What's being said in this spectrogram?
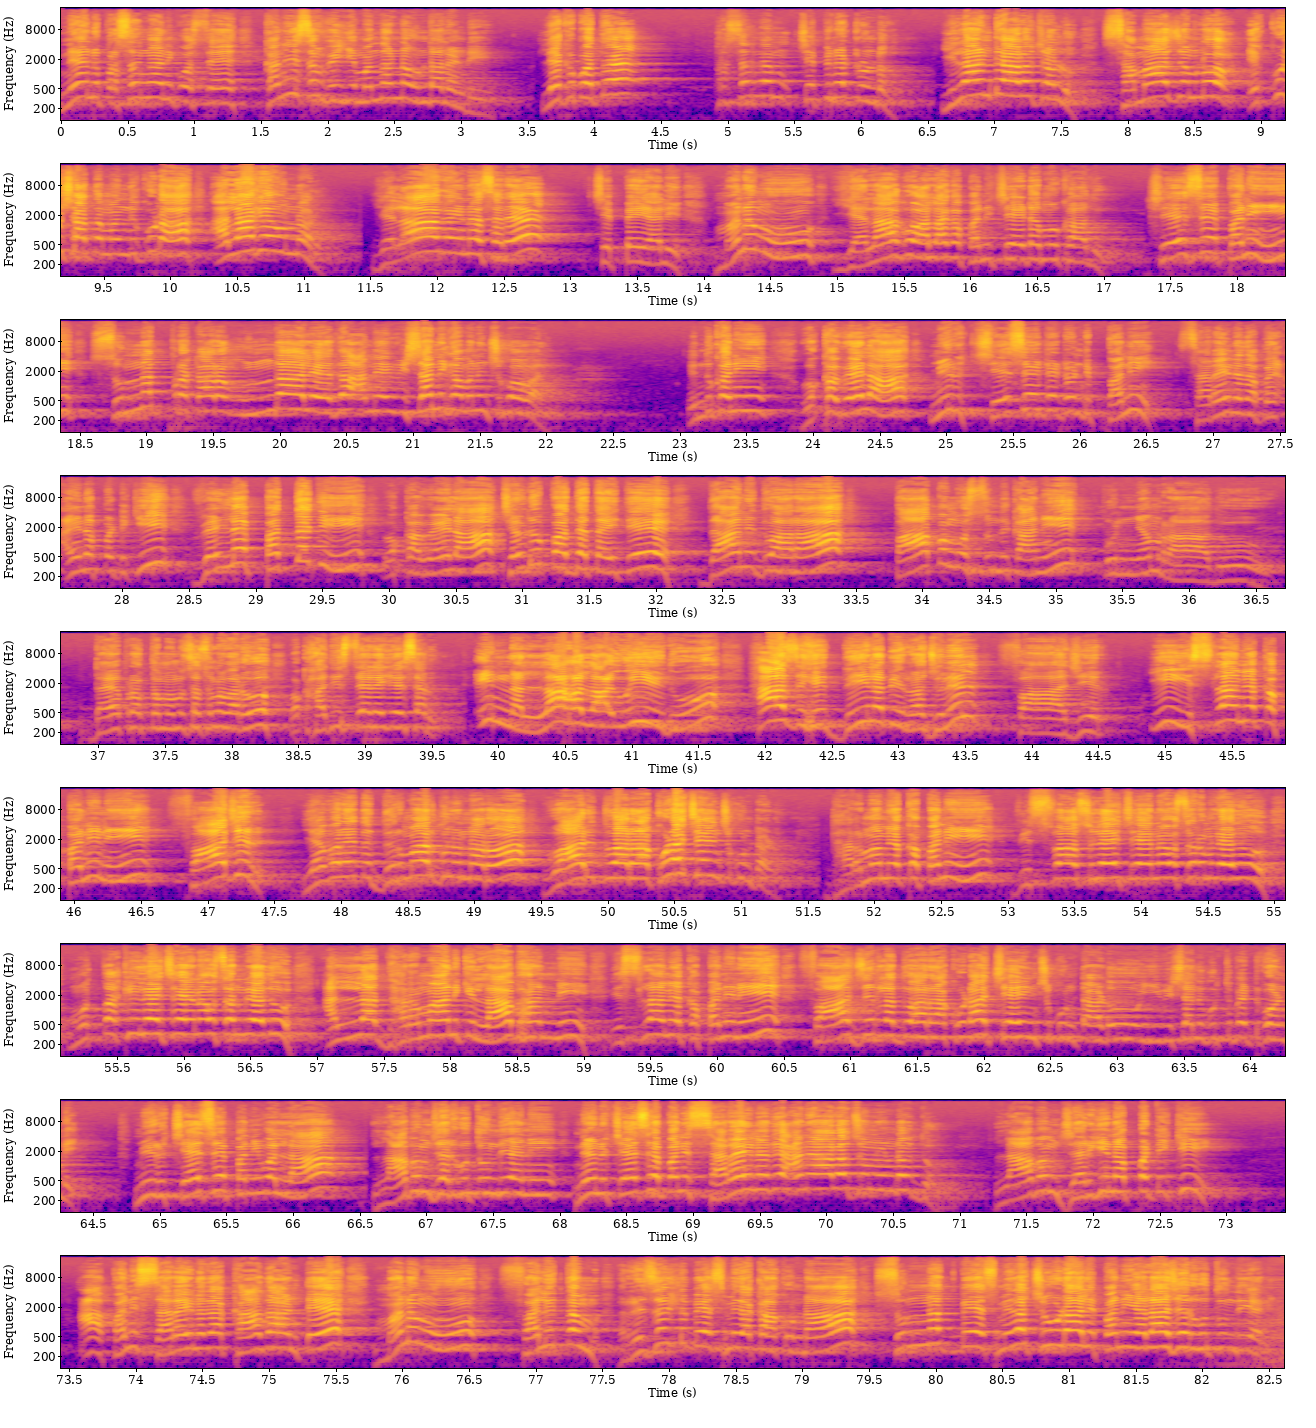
నేను ప్రసంగానికి వస్తే కనీసం వెయ్యి మందన్న ఉండాలండి. లేకపోతే ప్రసంగం చెప్పినట్లుండదు. ఇలాంటి ఆలోచనలు సమాజంలో ఎక్కువ శాతం మంది కూడా అలాగే ఉన్నారు. ఎలాగైనా సరే చెప్పేయాలి. మనము ఎలాగో అలాగ పని చేయడము కాదు. చేసే పని సున్నత్ ప్రకారం ఉందా లేదా అనే విషయాన్ని గమనించుకోవాలి. ఎందుకని? ఒకవేళ మీరు చేసేటటువంటి పని సరైనది అయినప్పటికీ వెళ్ళే పద్ధతి ఒకవేళ చెడు పద్ధతి అయితే దాని ద్వారా పాపం వస్తుంది కానీ పుణ్యం రాదు. దయప్రక్త మొహమ్మద్ వారు ఒక హదీస్ తెలియజేశారు. ఇన్నల్లాహ లా యురీదు హాజిహి దీన బి రజులిల్ ఫాజిర్. ఈ ఇస్లాం యొక్క పనిని ఫాజిర్ ఎవరైతే దుర్మార్గులు ఉన్నారో వారి ద్వారా కూడా చేయించుకుంటాడు. ధర్మం యొక్క పని విశ్వాసులే చేయనవసరం లేదు ముత్తకీలే చేయనవసరం లేదు. అల్లా ధర్మానికి లాభాన్ని ఇస్లాం యొక్క పనిని ఫాజిర్ల ద్వారా కూడా చేయించుకుంటాడు. ఈ విషయాన్ని గుర్తుపెట్టుకోండి. మీరు చేసే పని వల్ల లాభం జరుగుతుంది అని నేను చేసే పని సరైనది అనే ఆలోచన ఉండవద్దు లాభం జరిగినప్పటికీ ఆ పని సరైనదా కాదా అంటే మనము ఫలితం రిజల్ట్ బేస్ మీద కాకుండా సున్నత్ బేస్ మీద చూడాలి పని ఎలా జరుగుతుంది అని.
